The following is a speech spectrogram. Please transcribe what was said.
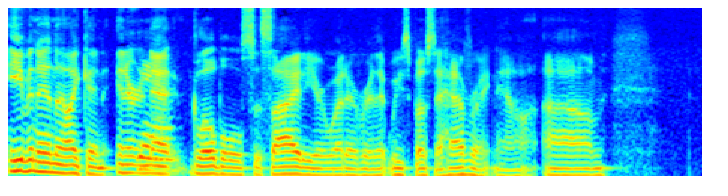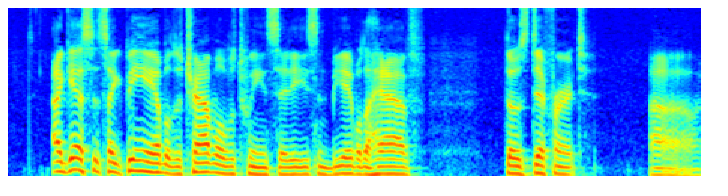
Even in like an internet yeah. global society or whatever that we're supposed to have right now. Um, I guess it's like being able to travel between cities and be able to have those different uh,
